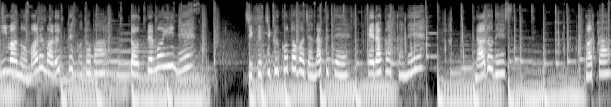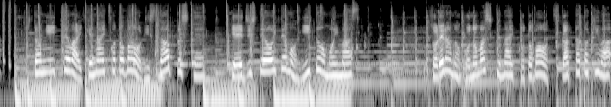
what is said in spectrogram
今の〇〇って言葉とってもいいね。チクチク言葉じゃなくて偉かったね。などです。また人に言ってはいけない言葉をリストアップして掲示しておいてもいいと思います。それらの好ましくない言葉を使った時は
